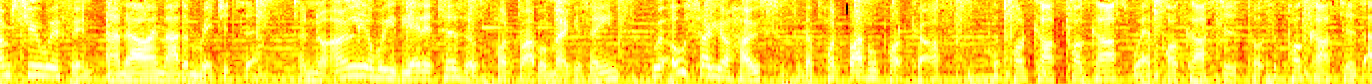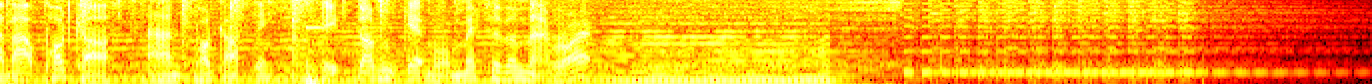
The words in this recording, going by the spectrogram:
I'm Stu Whiffin, And I'm Adam Richardson. and not only are we the editors of Pod Bible magazine, we're also your hosts for the Pod Bible podcast. The podcast podcast where podcasters talk to podcasters about podcasts and podcasting. It doesn't get more meta than that, right?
